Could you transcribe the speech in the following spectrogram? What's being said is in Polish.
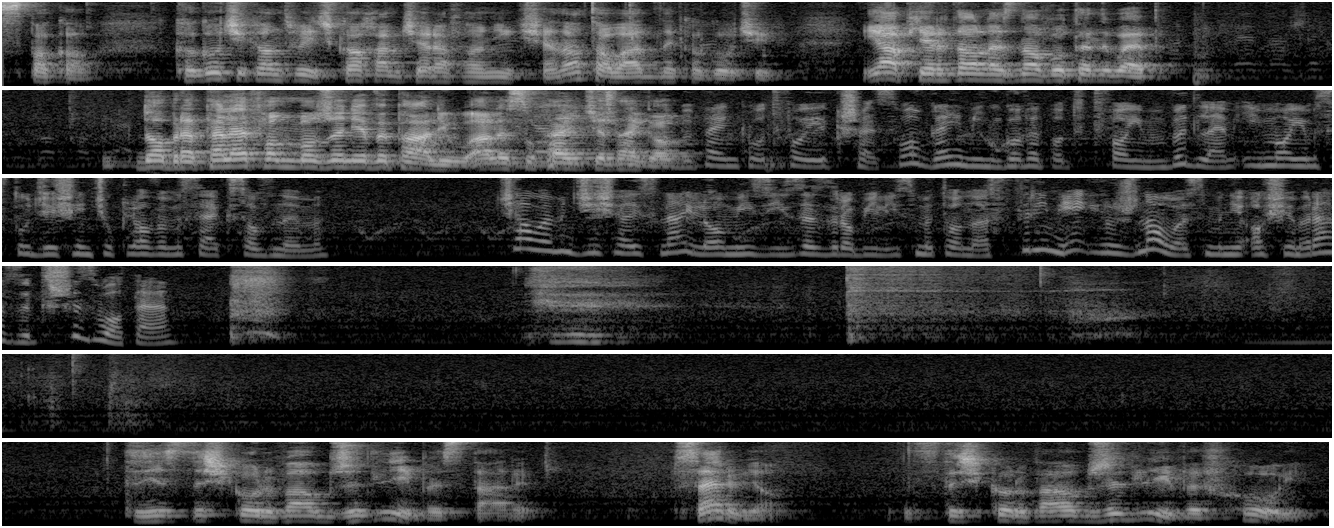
spoko. Kogucik on Twitch, kocham cię Rafoniksie. No to ładny kogucik. Ja pierdolę znowu ten łeb. Dobra, telefon może nie wypalił, ale słuchajcie tego. By pękło twoje krzesło gamingowe pod twoim bydlem i moim 110-klowym seksownym. Chciałem dzisiaj z Nailomizji ze zrobiliśmy to na streamie i rżnąłeś mnie 8 razy 3 złote. Ty jesteś kurwa obrzydliwy, stary. Serio. Jesteś kurwa obrzydliwy, w chuj.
